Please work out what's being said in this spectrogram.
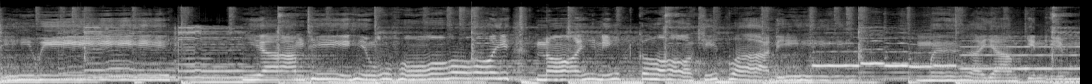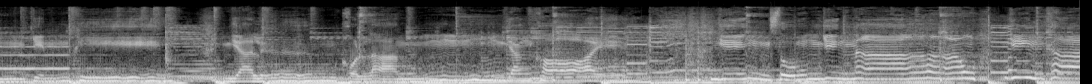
ชีวิต ยามที่หิวโหย น้อยนิดก็คิดว่าดี เมื่อยามกินอิ่มกินพีอย่าลืมคนหลังยังคอย สูงยิ่งหนาว ยิ่งขา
